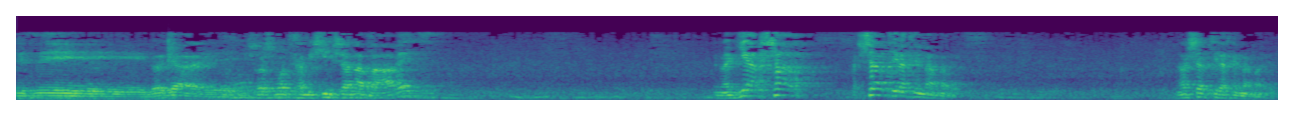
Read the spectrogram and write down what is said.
איזה, לא יודע, 350 שנה בארץ, ונגיע עכשיו, עכשיו תילחם בעמלק. עכשיו תילחם בעמלק.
